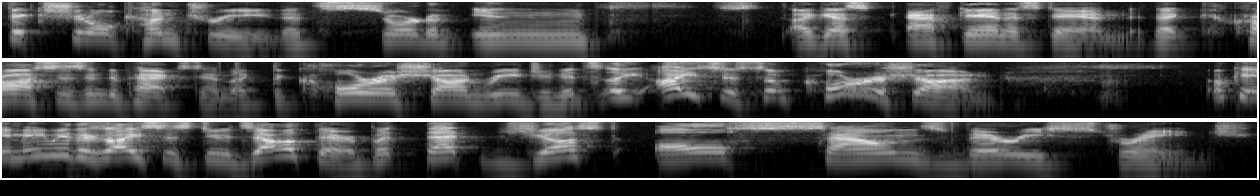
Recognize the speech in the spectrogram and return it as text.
fictional country that's sort of in, I guess, Afghanistan that crosses into Pakistan, like the Khorasan region. It's like ISIS of Khorasan. Okay, maybe there's ISIS dudes out there, but that just all sounds very strange.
